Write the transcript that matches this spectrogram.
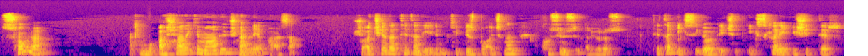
Sonra bu aşağıdaki mavi üçgende yaparsam şu açıya da teta diyelim ki biz bu açının kosinüsünü arıyoruz. Teta x'i gördüğü için x kare eşittir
